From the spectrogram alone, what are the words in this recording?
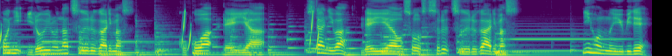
こにいろいろなツールがあります。ここはレイヤー。下にはレイヤーを操作するツールがあります。2本の指で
